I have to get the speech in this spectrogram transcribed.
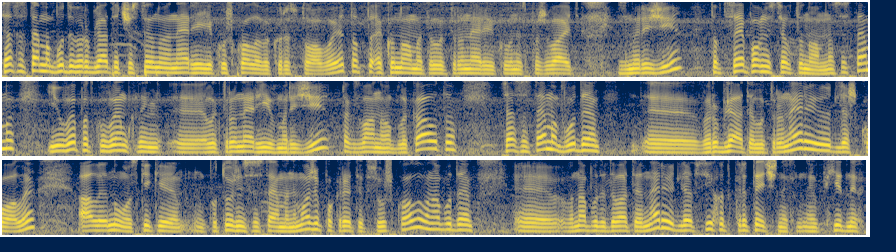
Ця система буде виробляти частину енергії, яку школа використовує, тобто економити електроенергію, яку вони споживають з мережі. Тобто це повністю автономна система. І у випадку вимкнень е, електроенергії в мережі, так званого блекауту, ця система буде е, виробляти електроенергію для школи. Але ну, оскільки потужність системи не може покрити всю школу, вона буде, е, вона буде давати енергію для всіх от критичних необхідних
